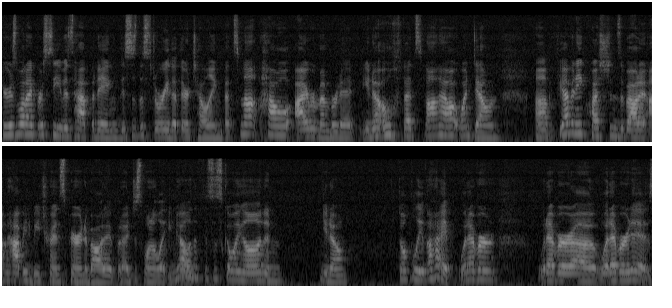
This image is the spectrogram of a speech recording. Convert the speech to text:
Here's what I perceive is happening. This is the story that they're telling. That's not how I remembered it. You know, that's not how it went down. Um, if you have any questions about it, I'm happy to be transparent about it, but I just want to let you know that this is going on and, you know, don't believe the hype. Whatever, whatever, uh, whatever it is,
